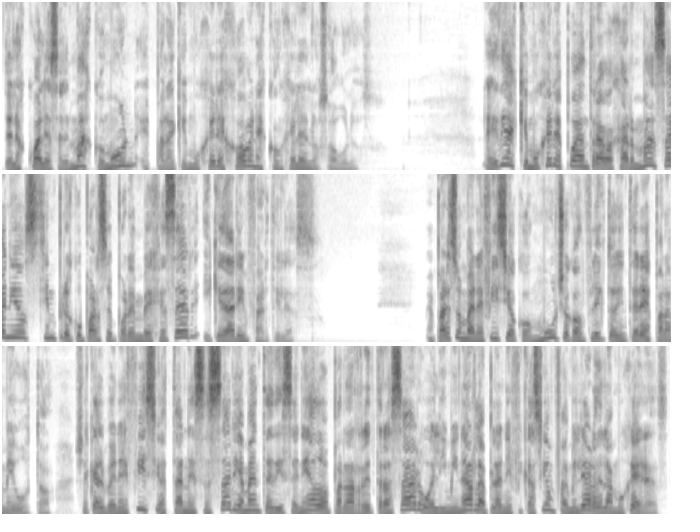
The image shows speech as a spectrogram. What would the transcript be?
de los cuales el más común es para que mujeres jóvenes congelen los óvulos. La idea es que mujeres puedan trabajar más años sin preocuparse por envejecer y quedar infértiles. Me parece un beneficio con mucho conflicto de interés para mi gusto, ya que el beneficio está necesariamente diseñado para retrasar o eliminar la planificación familiar de las mujeres,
